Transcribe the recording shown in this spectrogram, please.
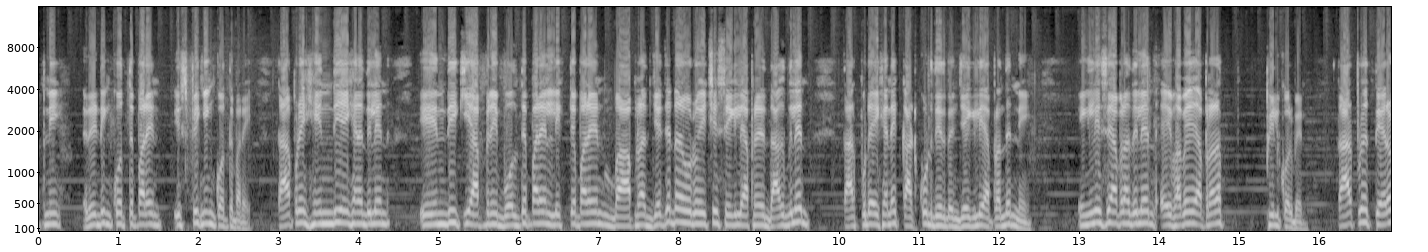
আপনি রিডিং করতে পারেন স্পিকিং করতে পারে। তারপরে হিন্দি এখানে দিলেন। হিন্দি কি আপনি বলতে পারেন, লিখতে পারেন, বা আপনার যে যেটা রয়েছে সেগুলি আপনার দাগ দিলেন, তারপরে এখানে কাটকোড দিয়ে দেবেন, যেগুলি আপনাদের নেই। ইংলিশে আপনারা দিলেন, এইভাবে আপনারা ফিল করবেন। তারপরে তেরো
